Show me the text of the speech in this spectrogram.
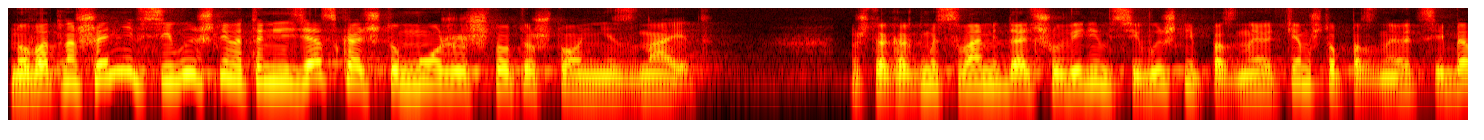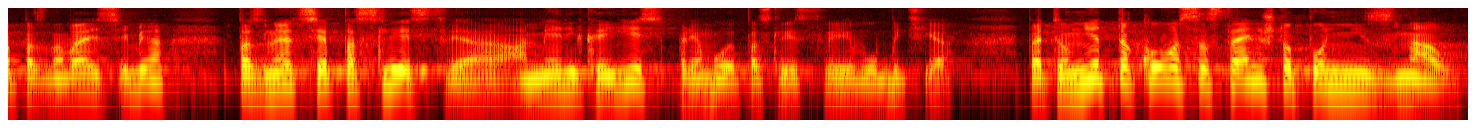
Но в отношении Всевышнего это нельзя сказать, что может что-то, что он не знает. Потому что, как мы с вами дальше увидим, Всевышний познает тем, что познает себя, познавая себя, познает все последствия. А Америка есть прямое последствие его бытия. Поэтому нет такого состояния, чтобы он не знал.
